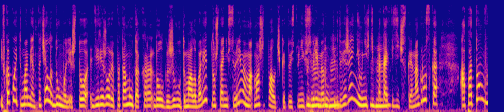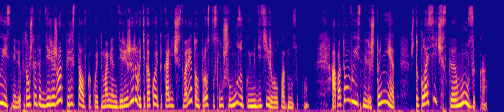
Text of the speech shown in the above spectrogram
И в какой-то момент сначала думали, что дирижеры потому так долго живут и мало болеют, потому что они все время машут палочкой, то есть у них все время руки в движении, у них типа такая физическая нагрузка. А потом выяснили, потому что этот дирижер перестал в какой-то момент дирижировать, и какое-то количество лет он просто слушал музыку и медитировал под музыку. А потом выяснили, что нет, что классическая музыка,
